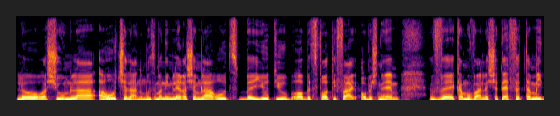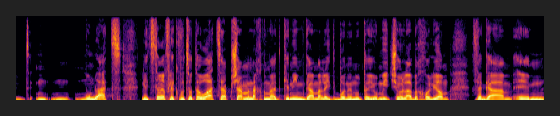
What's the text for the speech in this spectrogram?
לא רשום לערוץ שלנו. מוזמנים להירשם לערוץ ביוטיוב או בספוטיפיי או בשניהם, וכמובן לשתף, ותמיד מומלץ להצטרף לקבוצות הוואטסאפ, שם אנחנו מעדכנים גם על ההתבוננות היומית שעולה בכל יום, וגם הם,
